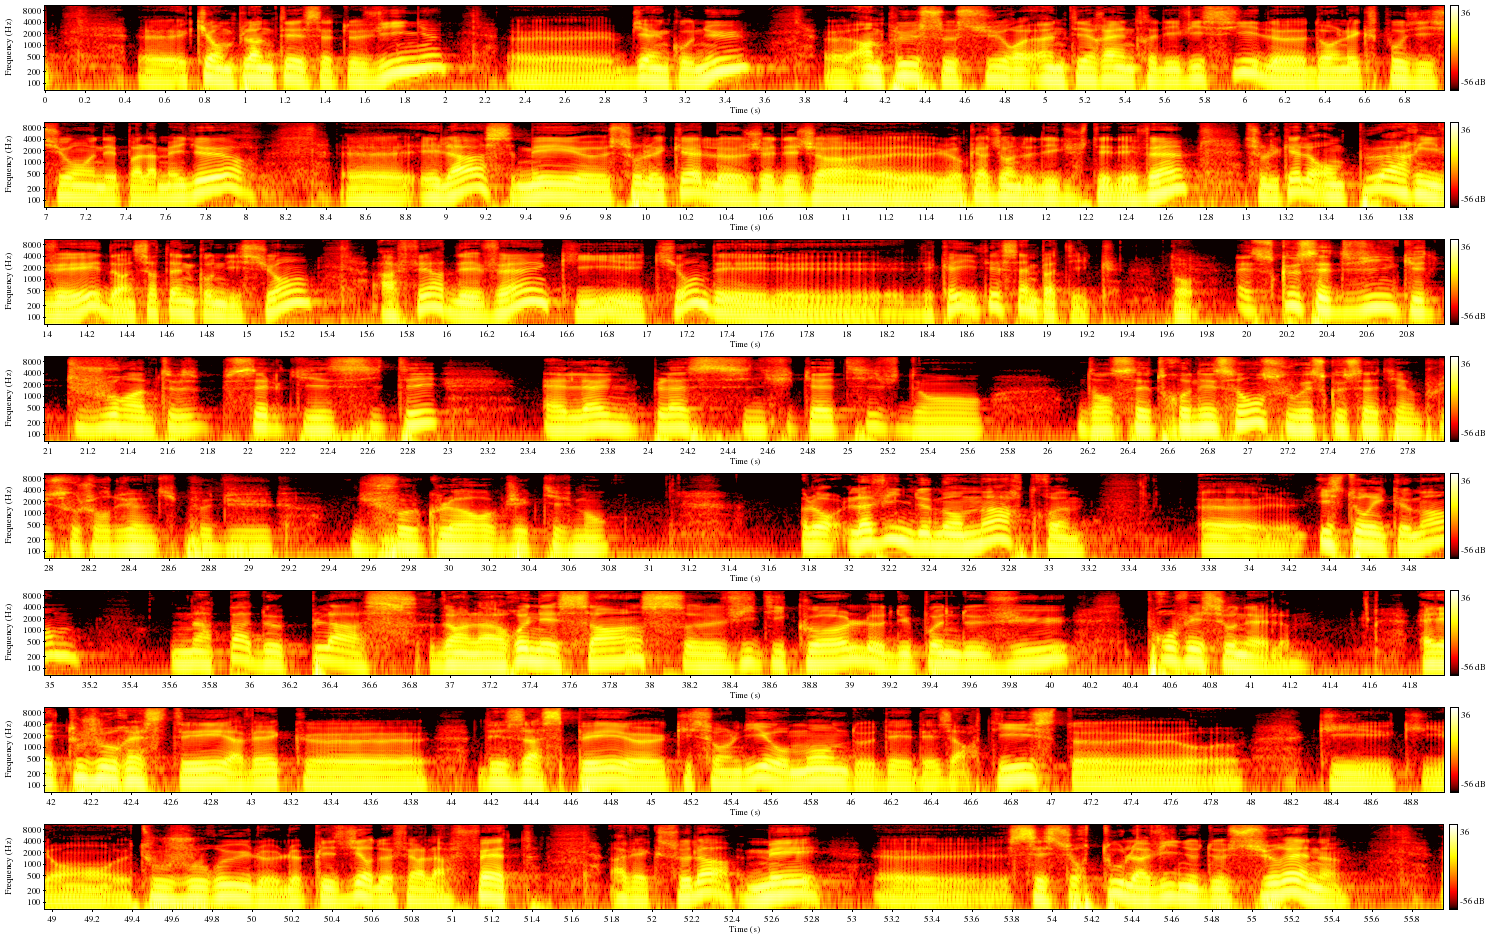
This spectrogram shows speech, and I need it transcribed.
euh, qui ont planté cette vigne, euh, bien connue, euh, en plus sur un terrain très difficile dont l'exposition n'est pas la meilleure, hélas, mais sur lequel j'ai déjà eu l'occasion de déguster des vins, sur lequel on peut arriver, dans certaines conditions, à faire des vins qui, qui ont des, qualités sympathiques. Est-ce que cette vigne, qui est toujours un peu celle qui est citée, elle a une place significative dans, dans cette renaissance ou est-ce que ça tient plus aujourd'hui un petit peu du, du folklore objectivement Alors la vigne de Montmartre, euh, historiquement, n'a pas de place dans la renaissance viticole du point de vue professionnel. Elle est toujours restée avec euh, des aspects euh, qui sont liés au monde des, artistes, qui, ont toujours eu le, plaisir de faire la fête avec cela. Mais c'est surtout la vigne de Suresnes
